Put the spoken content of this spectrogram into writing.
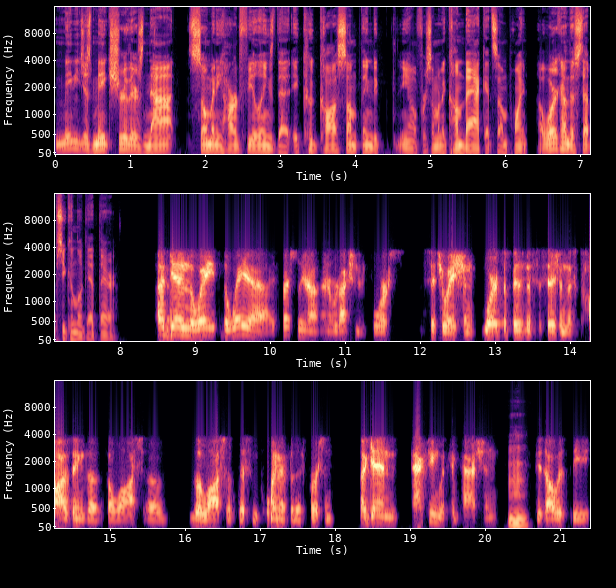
maybe just make sure there's not so many hard feelings that it could cause something to you know for someone to come back at some point? Uh, what are kind of the steps you can look at there? Again, the way the way, uh, especially in a, in a, reduction in force situation, where it's a business decision that's causing the, the loss of the loss of this employment for this person. Again, acting with compassion mm-hmm. is always the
